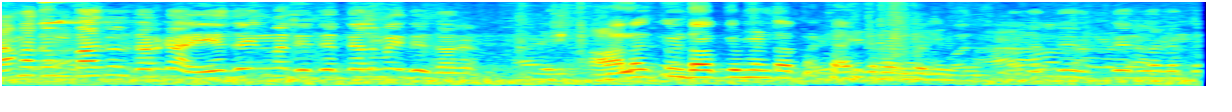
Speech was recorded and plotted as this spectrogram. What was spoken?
थांबा तुम्ही बाजूला सारखा हे जैनमध्ये ते त्याला माहिती आहे सारं. आलंच नाही डॉक्युमेंट आता काय करायचं आता ते- तेच लागत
